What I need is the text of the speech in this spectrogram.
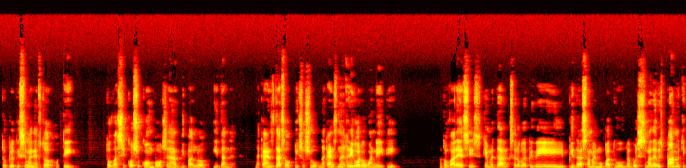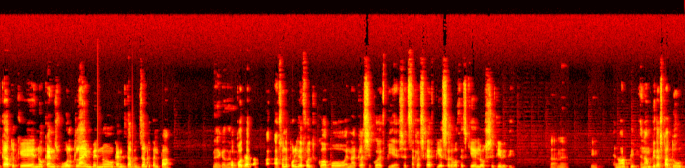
Το οποίο τι σημαίνει αυτό, ότι το βασικό σου κόμπο σε έναν αντίπαλο ήταν να κάνεις dash από πίσω σου, να κάνεις ένα γρήγορο 180, να το βαρέσεις και μετά, ξέρω εγώ, επειδή πηδάς άμα μου παντού, να μπορείς να σημαδεύεις πάνω και κάτω και ενώ κάνεις wall climb, ενώ κάνεις double jump κτλ. Ναι, κατάλαβα. Οπότε α- α- αυτό είναι πολύ διαφορετικό από ένα κλασικό FPS. Έτσι, στα κλασικά FPS, ξέρω εγώ, θες και low sensitivity. Α, ναι. Ενώ, αν πη- ενώ αν πηδάς παντού,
